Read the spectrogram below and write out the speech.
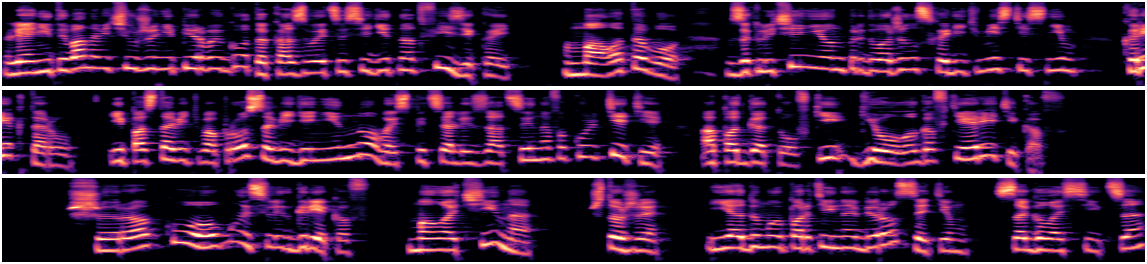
Леонид Иванович уже не первый год, оказывается, сидит над физикой. Мало того, в заключении он предложил сходить вместе с ним к ректору и поставить вопрос о введении новой специализации на факультете о подготовке геологов-теоретиков. Широко мыслит Греков. Молочина. Что же, я думаю, партийное бюро с этим согласится.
